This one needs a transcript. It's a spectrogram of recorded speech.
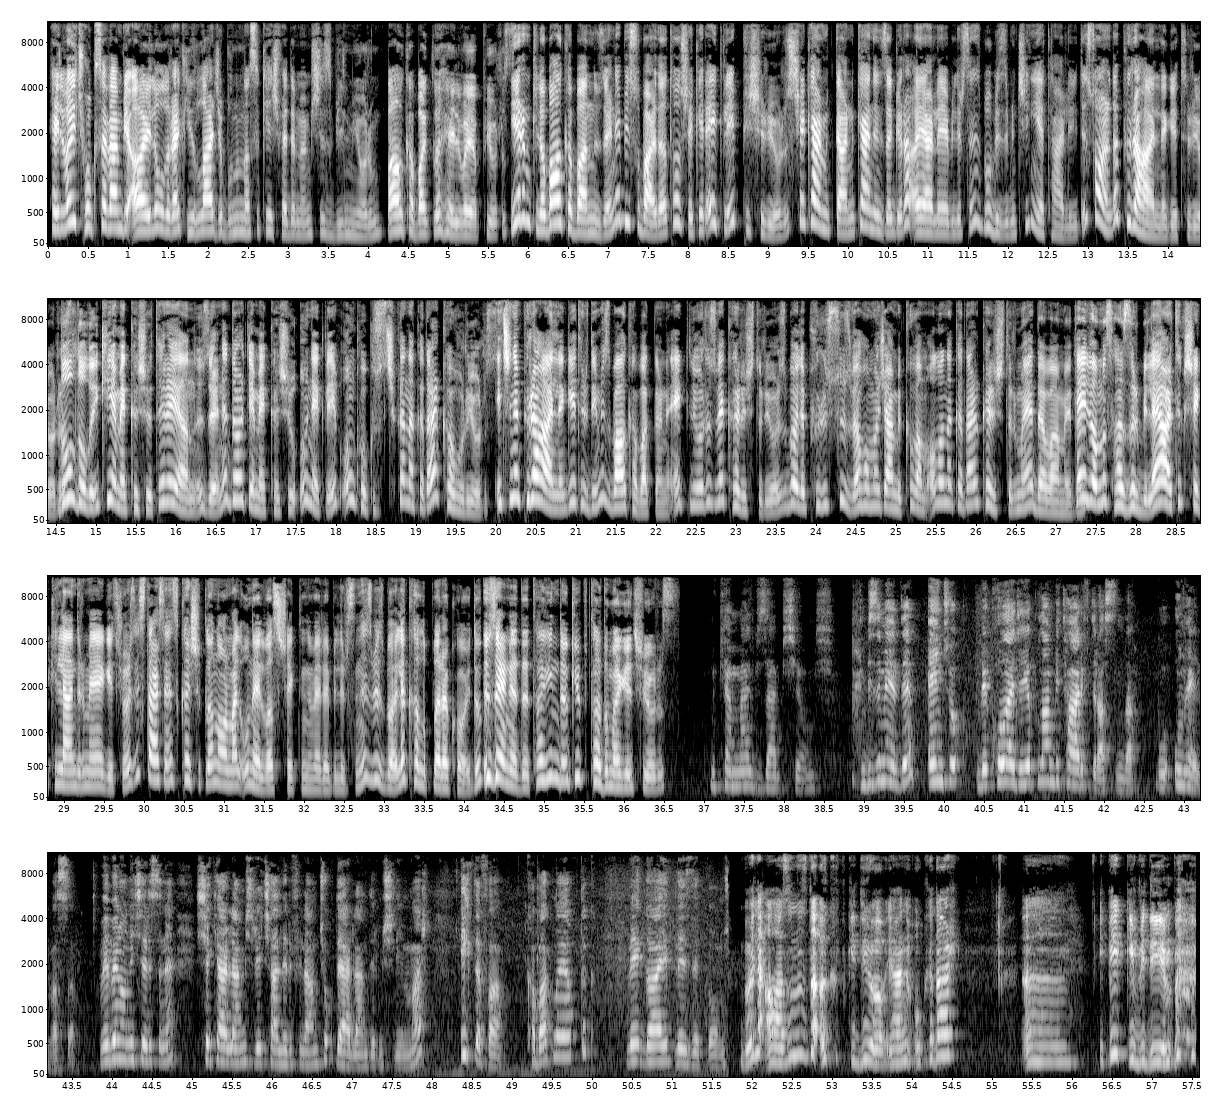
Helvayı çok seven bir aile olarak yıllarca bunu nasıl keşfedememişiz bilmiyorum. Bal kabaklı helva yapıyoruz. Yarım kilo bal kabağının üzerine bir su bardağı toz şeker ekleyip pişiriyoruz. Şeker miktarını kendinize göre ayarlayabilirsiniz. Bu bizim için yeterliydi. Sonra da püre haline getiriyoruz. Dolu dolu 2 yemek kaşığı tereyağının üzerine 4 yemek kaşığı un ekleyip un kokusu çıkana kadar kavuruyoruz. İçine püre haline getirdiğimiz bal kabaklarını ekliyoruz ve karıştırıyoruz. Böyle pürüzsüz ve homojen bir kıvam olana kadar karıştırmaya devam edin. Helvamız hazır bile artık şekillendirmeye geçiyoruz. İsterseniz kaşıkla normal un helvası şeklini verebilirsiniz. Biz böyle kalıplara koyduk. Üzerine de tahin döküp tadıma geçiyoruz. Mükemmel güzel bir şey olmuş. Bizim evde en çok ve kolayca yapılan bir tariftir aslında bu un helvası. Ve ben onun içerisine şekerlenmiş reçelleri falan çok değerlendirmişliğim var. İlk defa kabakla yaptık ve gayet lezzetli olmuş. Böyle ağzınızda akıp gidiyor. Yani o kadar eee, ipek gibi diyeyim.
